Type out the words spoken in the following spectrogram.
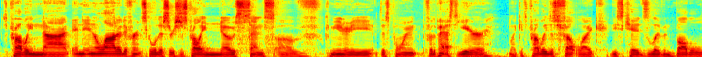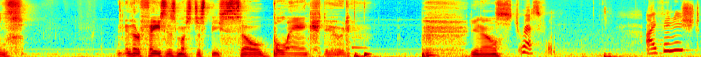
it's probably not, and in a lot of different school districts, there's probably no sense of community at this point for the past year. Like, it's probably just felt like these kids live in bubbles. Their faces must just be so blank, dude. you know? stressful. I finished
